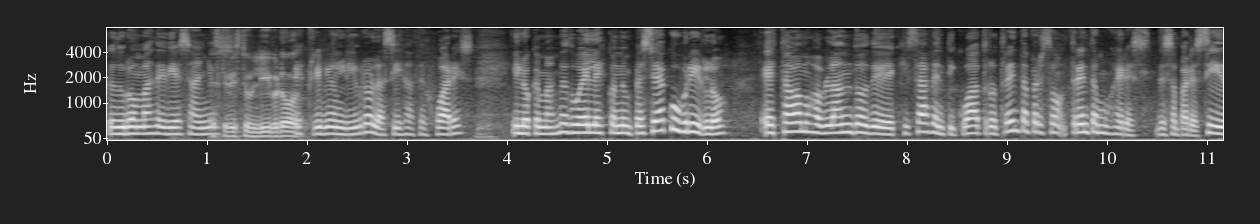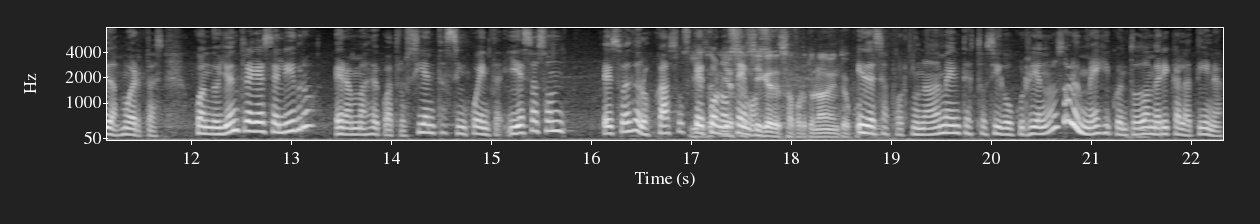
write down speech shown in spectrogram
que duró más de 10 años. ¿Escribiste un libro? Escribí un libro, Las hijas de Juárez, y lo que más me duele es cuando empecé a cubrirlo, estábamos hablando de quizás 24, 30, 30 mujeres desaparecidas, muertas. Cuando yo entregué ese libro, eran más de 450. Y esas son, eso es de los casos que conocemos. Y eso sigue desafortunadamente ocurriendo. Y desafortunadamente esto sigue ocurriendo, no solo en México, en toda América Latina.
